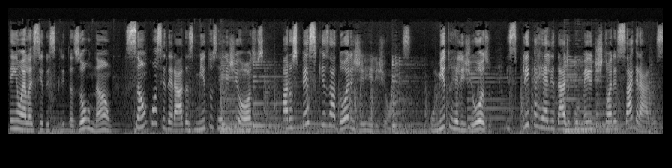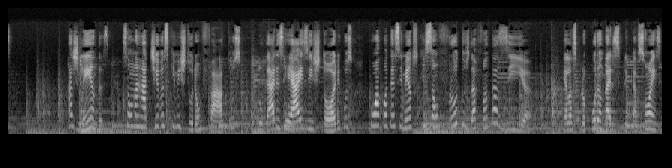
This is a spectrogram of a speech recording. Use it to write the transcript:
tenham elas sido escritas ou não, são consideradas mitos religiosos para os pesquisadores de religiões. O mito religioso explica a realidade por meio de histórias sagradas. As lendas são narrativas que misturam fatos, lugares reais e históricos com acontecimentos que são frutos da fantasia. Elas procuram dar explicações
